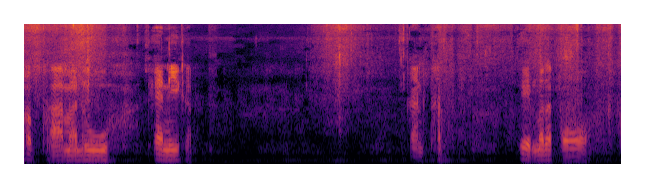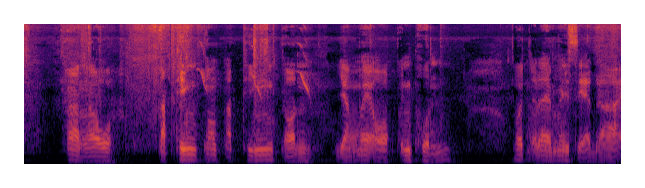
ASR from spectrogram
ก็พามาดูแค่นี้ครับ การคัดเพศมะละกอ ถ้าเราตัดทิ้งต้องตัดทิ้งตอนยังไม่ออกเป็นผล ก็จะได้ไม่เสียดาย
